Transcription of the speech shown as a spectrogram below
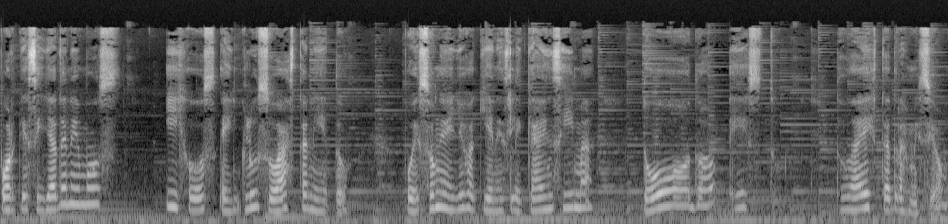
porque si ya tenemos hijos e incluso hasta nieto, pues son ellos a quienes le cae encima todo esto, toda esta transmisión.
